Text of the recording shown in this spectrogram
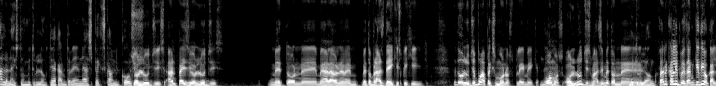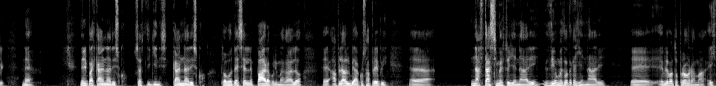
άλλο να έχεις τον Μήτρου Λόγκ. Τι να κάνουμε τώρα, είναι ένας παίκτης κανονικός. Και ο Λούτζης. Αν παίζει ο Λούτζης με τον, ε, με, άλλα, με, με τον Μπρασδέκη π.χ. Εδώ ο Λούτζης δεν μπορεί να παίξει μόνος του playmaker. Ναι. Όμως ο Λούτζης μαζί με τον. ε, Με τον Long. Θα είναι καλή, θα είναι και δύο καλοί. Ναι. Δεν υπάρχει κανένα ρίσκο σε αυτή την κίνηση. Κανένα ρίσκο. Το potential είναι πάρα πολύ μεγάλο. Ε, απλά ο Ολυμπιακός θα πρέπει ε, να φτάσει μέχρι το Γενάρη, 2 με 12 Γενάρη. Ε, έβλεπα το πρόγραμμα, έχει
